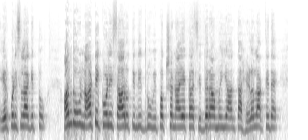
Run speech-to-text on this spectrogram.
ಏರ್ಪಡಿಸಲಾಗಿತ್ತು. ಅಂದು ನಾಟಿ ಕೋಳಿ ಸಾರು ತಿಂದಿದ್ರು ವಿಪಕ್ಷ ನಾಯಕ ಸಿದ್ದರಾಮಯ್ಯ ಅಂತ ಹೇಳಲಾಗ್ತಿದೆ.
